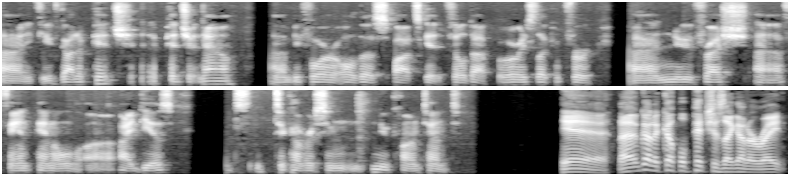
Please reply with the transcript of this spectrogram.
uh, if you've got a pitch, uh, pitch it now uh, before all those spots get filled up. We're always looking for uh, new, fresh uh, fan panel uh, ideas to cover some new content. Yeah, I've got a couple pitches I got to write,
